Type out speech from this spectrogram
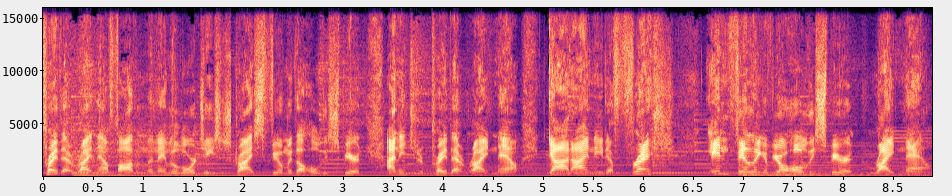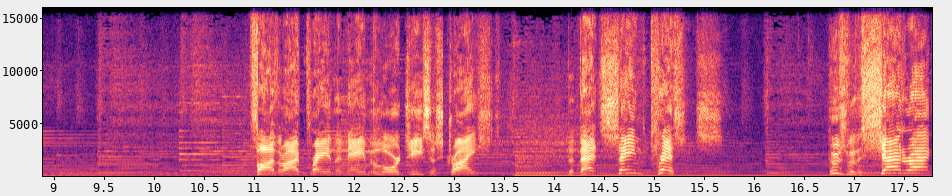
Pray that right now, Father, in the name of the Lord Jesus Christ. Fill me with the Holy Spirit. I need you to pray that right now. God, I need a fresh infilling of your Holy Spirit right now. Father, I pray in the name of the Lord Jesus Christ that that same presence who's with Shadrach,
